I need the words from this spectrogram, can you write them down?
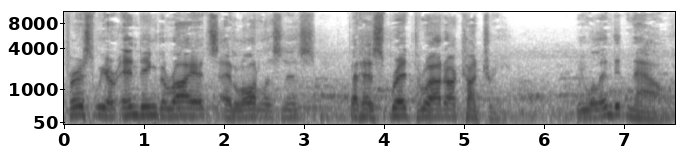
First, we are ending the riots and lawlessness that has spread throughout our country. We will end it now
